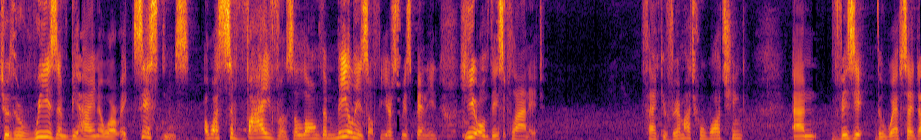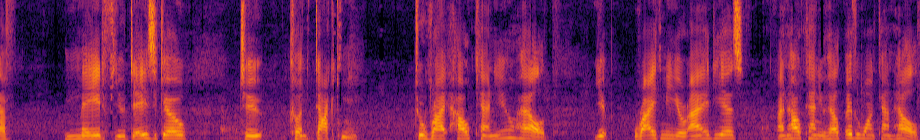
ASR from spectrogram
to the reason behind our existence, our survivals along the millions of years we spent here on this planet. Thank you very much for watching and visit the website I've made a few days ago to contact me, to write how can you help. You write me your ideas and how can you help. Everyone can help.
